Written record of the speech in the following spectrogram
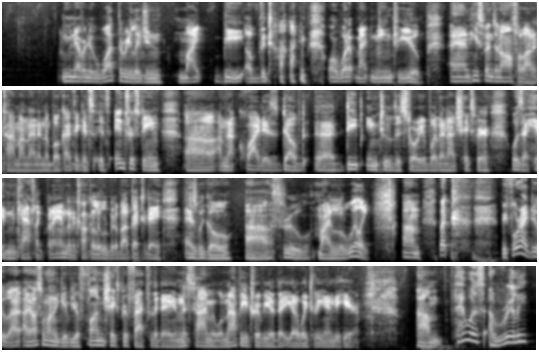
you never knew what the religion might be of the time or what it might mean to you. And he spends an awful lot of time on that in the book. I think it's it's interesting. Uh, I'm not quite as delved uh, deep into the story of whether or not Shakespeare was a hidden Catholic, but I am going to talk a little bit about that today as we go uh, through My Little Willie. Um, but before I do, I, I also want to give you a fun Shakespeare fact for the day, and this time it will not be a trivia that you got to wait to the end to hear. Um, there was a really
